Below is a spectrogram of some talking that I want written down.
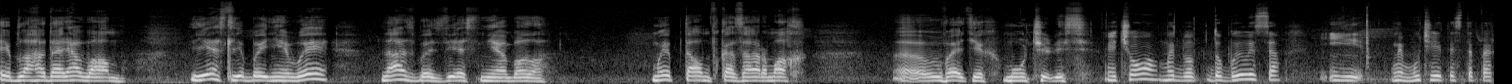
И благодаря вам. Если бы не вы, нас бы здесь не было. Мы б там в казармах э, в этих мучились. Нічого, ми до- добилися і не мучаєтесь тепер.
